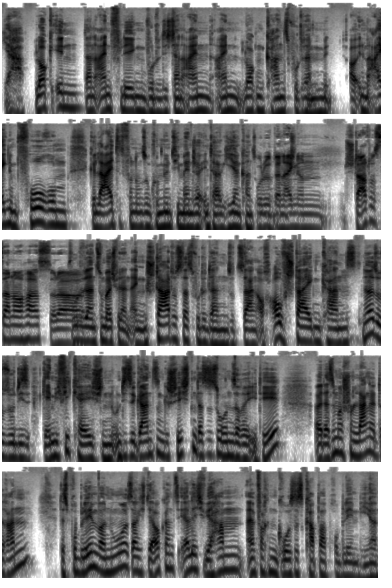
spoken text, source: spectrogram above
ja, Login dann einpflegen, wo du dich dann ein, einloggen kannst, wo du dann mit in einem eigenen Forum geleitet von unserem Community Manager interagieren kannst. Wo du deinen eigenen Status dann auch hast? Oder? Wo du dann zum Beispiel deinen eigenen Status hast, wo du dann sozusagen auch aufsteigen kannst. Mhm. Ne? So, so diese Gamification und diese ganzen Geschichten, das ist so unsere Idee. Äh, da sind wir schon lange dran. Das Problem war nur, sage ich dir auch ganz ehrlich, wir haben einfach ein großes Kappa-Problem hier.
